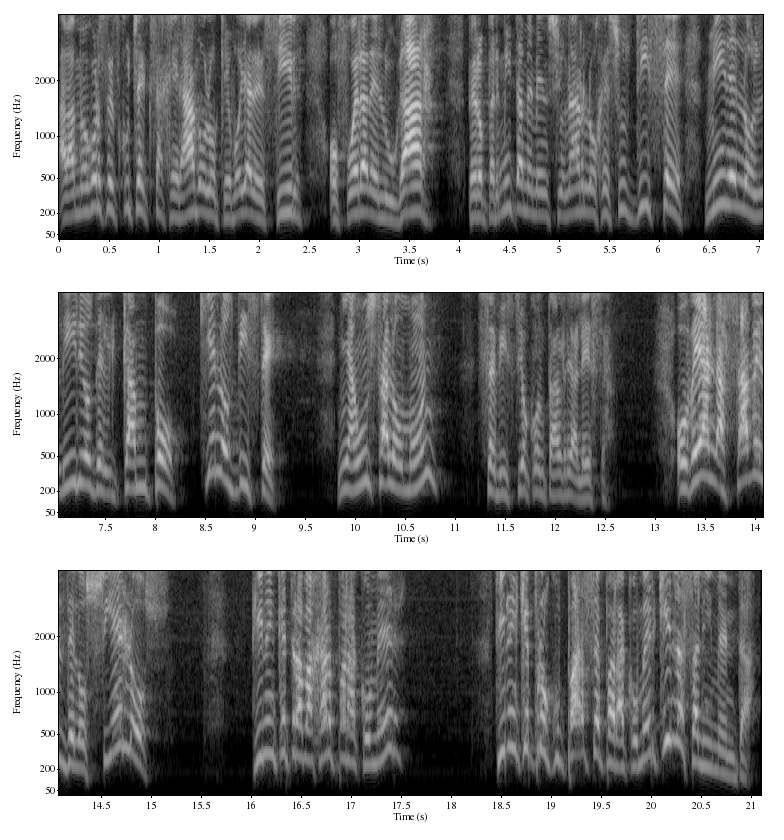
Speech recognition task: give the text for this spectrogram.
A lo mejor se escucha exagerado lo que voy a decir o fuera de lugar, pero permítame mencionarlo. Jesús dice, miren los lirios del campo. ¿Quién los viste? Ni un Salomón se vistió con tal realeza. O vean las aves de los cielos. Tienen que trabajar para comer. Tienen que preocuparse para comer. ¿Quién las alimenta?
